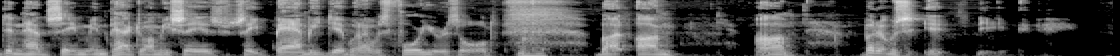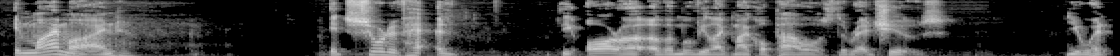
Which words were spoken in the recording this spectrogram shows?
didn't have the same impact on me, say, as, say, Bambi did when I was four years old. Mm-hmm. But, um, um, but it was, it, in my mind, it sort of had the aura of a movie like Michael Powell's The Red Shoes. You went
